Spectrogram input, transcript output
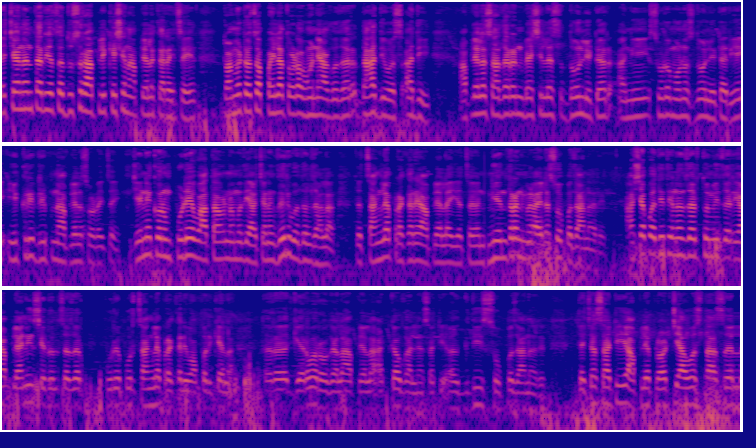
त्याच्यानंतर याचं दुसरं ॲप्लिकेशन आपल्याला करायचं आहे टोमॅटोचा पहिला तोडा होण्या अगोदर दहा दिवस आधी आपल्याला साधारण बॅसिलस दोन लिटर आणि सुडोमोनस दोन लिटर हे एकरी ड्रिपनं आपल्याला सोडायचं आहे जेणेकरून पुढे वातावरणामध्ये अचानक जरी बदल झाला तर चांगल्या प्रकारे आपल्याला याचं नियंत्रण मिळायला सोपं जाणार आहे. अशा पद्धतीनं जर तुम्ही जर या प्लॅनिंग शेड्यूलचा जर पुरेपूर चांगल्या प्रकारे वापर केला तर गेरवा रोगाला आपल्याला अटकाव घालण्यासाठी अगदी सोपं जाणार आहे. त्याच्यासाठी आपल्या प्लॉटची अवस्था असेल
